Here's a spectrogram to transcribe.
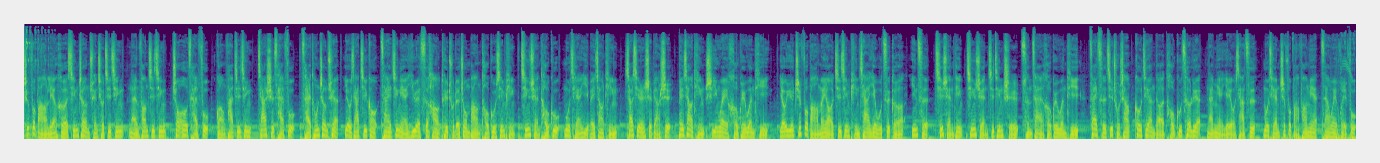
支付宝联合新政全球基金南方基金中欧财富广发基金嘉实财富财通证券六家机构在今年一月四号推出的重磅投顾新品精选投顾目前已被叫停。消息人士表示被叫停是因为合规问题。由于支付宝没有基金评价业务资格因此其选定精选基金池存在合规问题。在此基础上构建的投顾策略难免也有瑕疵。目前支付宝方面暂未回复。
